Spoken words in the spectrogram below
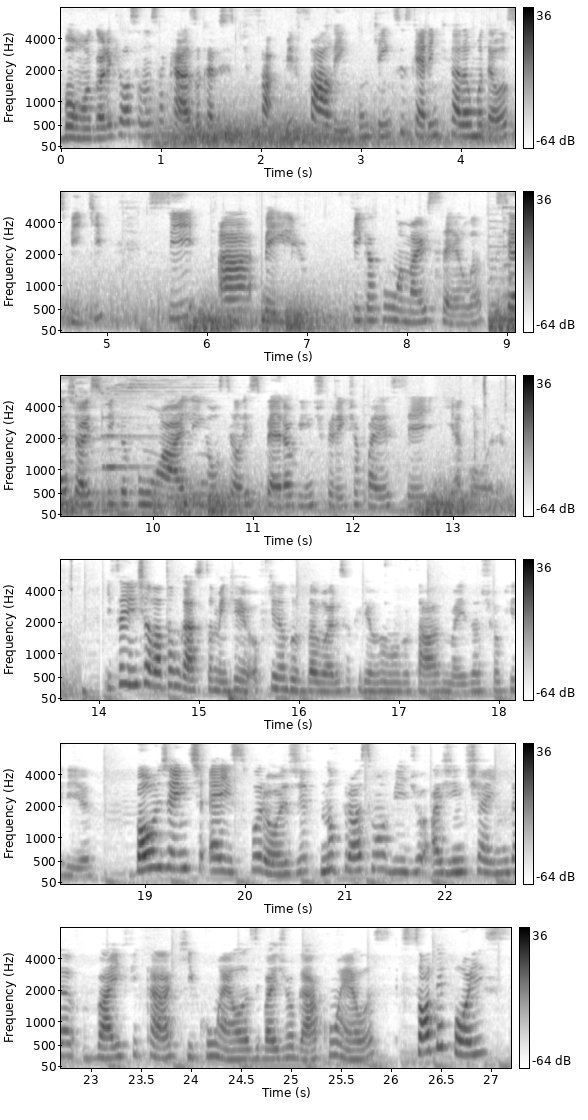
Bom, agora que elas estão nessa casa, eu quero que vocês me falem com quem vocês querem que cada uma delas fique se a Bailey fica com a Marcela, se a Joyce fica com o Alien ou se ela espera alguém diferente aparecer e agora. E se a gente adota um gato também, que eu fiquei na dúvida agora se eu queria ou não adotar, mas acho que eu queria. Bom, gente, é isso por hoje. No próximo vídeo, a gente ainda vai ficar aqui com elas e vai jogar com elas. Só depois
